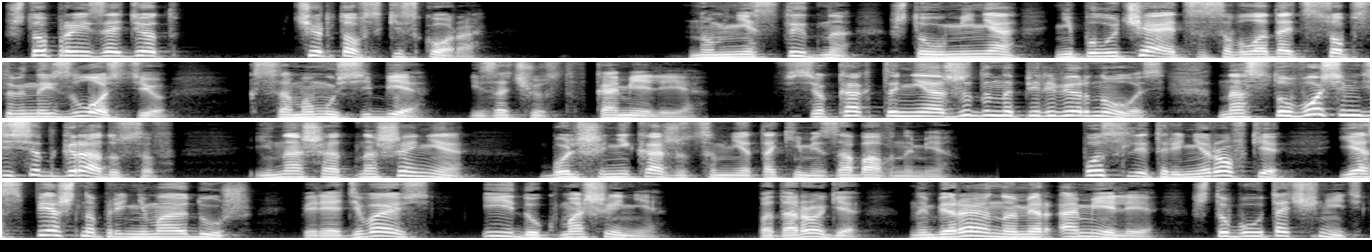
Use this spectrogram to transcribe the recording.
Что произойдет чертовски скоро. Но мне стыдно, что у меня не получается совладать собственной злостью к самому себе из-за чувств камелия. Все как-то неожиданно перевернулось на 180 градусов, и наши отношения больше не кажутся мне такими забавными. После тренировки я спешно принимаю душ, переодеваюсь и иду к машине. По дороге набираю номер Амелии, чтобы уточнить,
